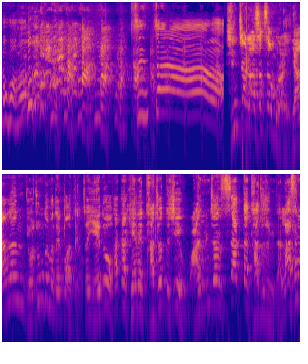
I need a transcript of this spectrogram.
봐봐. 진짜야. 진짜 라삭 사무라이 양은 요 정도면 될 것 같아요 자 얘도 아까 걔네 다졌듯이 완전 싹 다 다져줍니다 라삭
